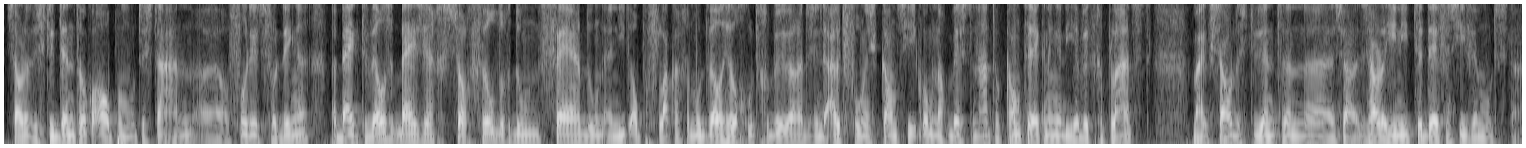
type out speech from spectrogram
zouden de studenten ook open moeten staan uh, voor dit soort dingen. Waarbij ik er wel bij zeg, zorgvuldig doen, fair doen en niet oppervlakkig. Moet wel heel goed gebeuren. Dus in de uitvoeringskant zie ik ook nog best een aantal kanttekeningen. Die heb ik geplaatst. Maar ik zou de studenten uh, zou, zouden hier niet te defensief in moeten staan.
